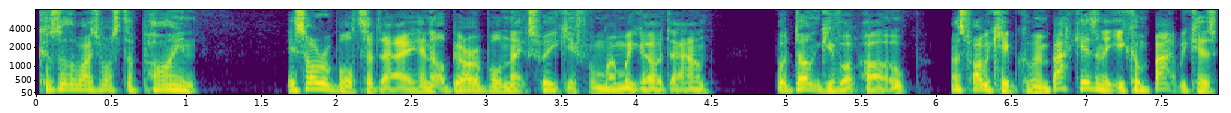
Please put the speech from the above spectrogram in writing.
Because otherwise, what's the point? It's horrible today, and it'll be horrible next week if and when we go down. But don't give up hope. That's why we keep coming back, isn't it? You come back because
